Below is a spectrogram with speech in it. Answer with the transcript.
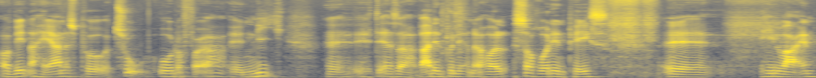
og vinder herrenes på 2.48.9. Øh, 9. øh, det er altså ret imponerende at holde så hurtigt en pace øh, hele vejen.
